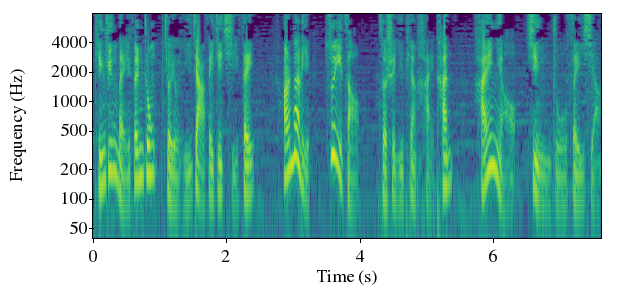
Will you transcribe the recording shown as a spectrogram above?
平均每分钟就有一架飞机起飞，而那里最早则是一片海滩，海鸟竞逐飞翔。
